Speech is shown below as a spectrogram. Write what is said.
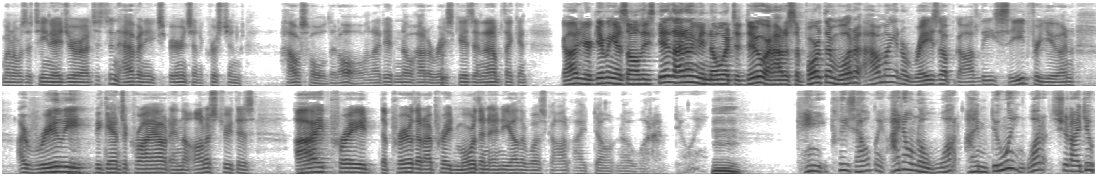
when I was a teenager. I just didn't have any experience in a Christian household at all, and I didn't know how to raise kids. And I'm thinking, God, you're giving us all these kids. I don't even know what to do or how to support them. What? How am I going to raise up godly seed for you? And I really began to cry out. And the honest truth is, I prayed. The prayer that I prayed more than any other was, God, I don't know what I'm doing. Mm. Can you please help me? I don't know what I'm doing. What should I do?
